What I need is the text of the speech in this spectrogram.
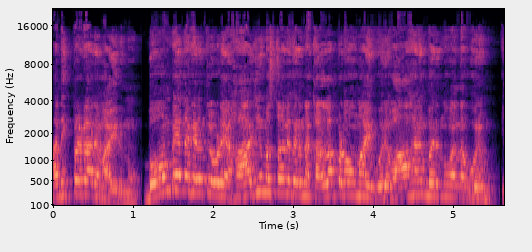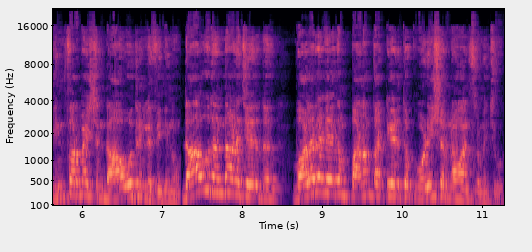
അത് ഇപ്രകാരമായിരുന്നു. ബോംബെ നഗരത്തിലൂടെ ഹാജി മസ്താന് വരുന്ന കള്ളപ്പണവുമായി ഒരു വാഹനം വരുന്നുവെന്ന ഒരു ഇൻഫർമേഷൻ ദാവൂദിന് ലഭിക്കുന്നു. ദാവൂദ് എന്താണ് ചെയ്തത്? വളരെ വേഗം പണം തട്ടിയെടുത്ത് കോടീശ്വരനാവാൻ ശ്രമിച്ചു.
